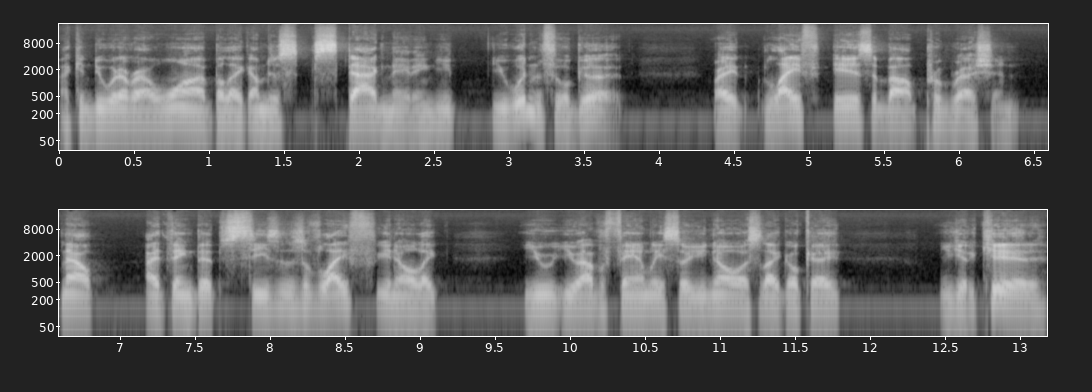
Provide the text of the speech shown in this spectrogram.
I can do whatever I want, but like I'm just stagnating. You you wouldn't feel good. Right? Life is about progression. Now, I think that seasons of life, you know, like you you have a family, so you know it's like, okay, you get a kid,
